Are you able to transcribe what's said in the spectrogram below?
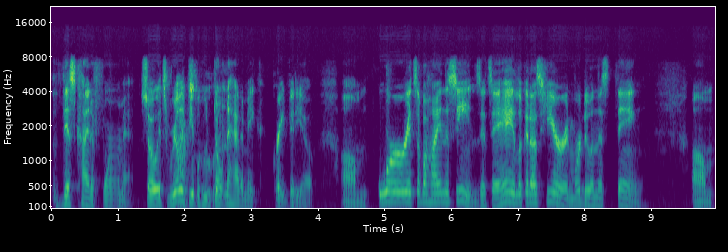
this kind of format. So it's really people who don't know how to make great video. Um, or it's a behind the scenes. It's a hey, look at us here and we're doing this thing. Um,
